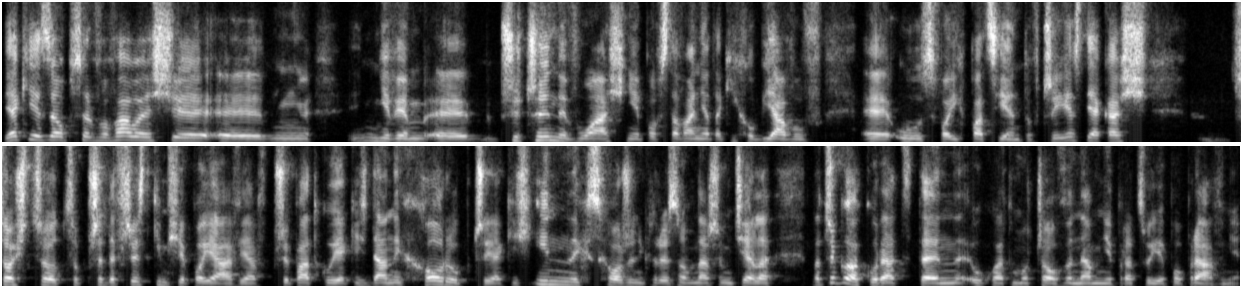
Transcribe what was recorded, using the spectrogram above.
Jakie zaobserwowałeś, e, e, nie wiem, e, przyczyny właśnie powstawania takich objawów u swoich pacjentów? Czy jest jakaś coś, co, co przede wszystkim się pojawia w przypadku jakichś danych chorób, czy jakichś innych schorzeń, które są w naszym ciele? Dlaczego akurat ten układ moczowy nam nie pracuje poprawnie?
